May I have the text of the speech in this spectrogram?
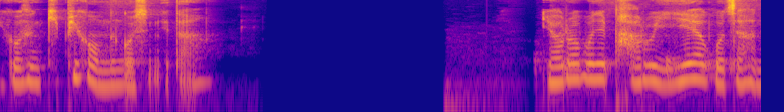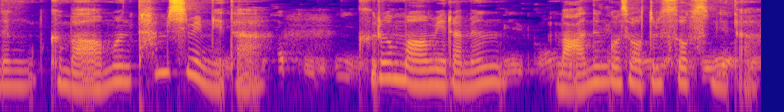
이것은 깊이가 없는 것입니다. 여러분이 바로 이해하고자 하는 그 마음은 탐심입니다. 그런 마음이라면 많은 것을 얻을 수 없습니다.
